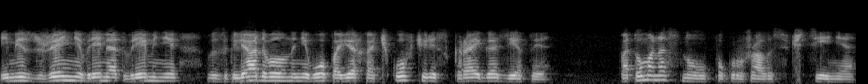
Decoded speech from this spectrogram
и мисс Дженни время от времени взглядывала на него поверх очков через край газеты. Потом она снова погружалась в чтение,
